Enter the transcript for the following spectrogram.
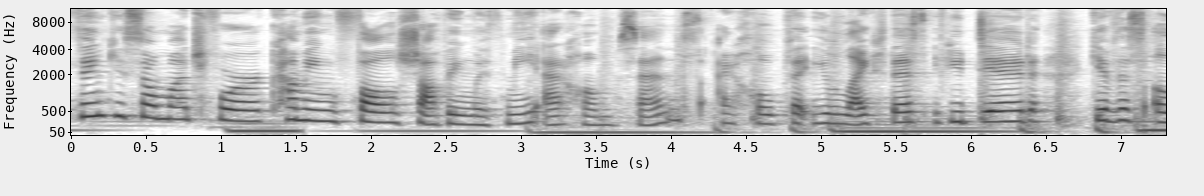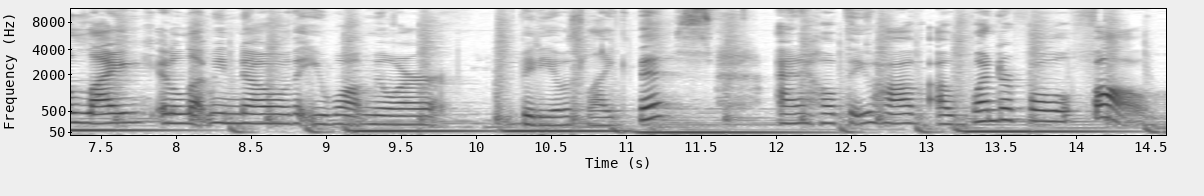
Thank you so much for coming fall shopping with me at HomeSense. I hope that you liked this. If you did, give this a like. It'll let me know that you want more videos like this. And I hope that you have a wonderful fall.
